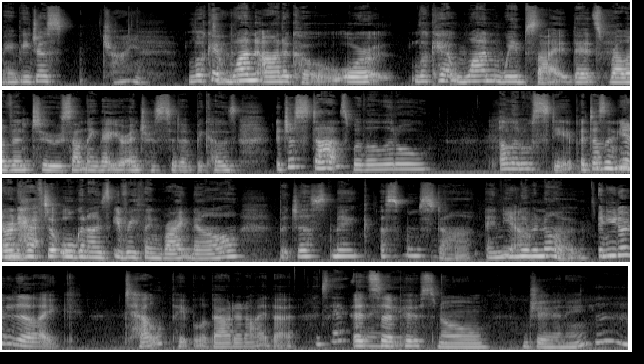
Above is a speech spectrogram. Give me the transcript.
maybe just Try it. look at it. one article or look at one website that's relevant to something that you're interested in because it just starts with a little a little step. It doesn't you don't have to organize everything right now, but just make a small start and you Yeah. never know. And you don't need to like tell people about it either. Exactly. It's a personal journey. Hmm.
